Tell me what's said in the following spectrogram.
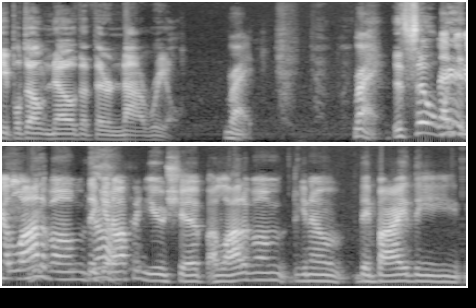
people don't know that they're not real. Right. Right. It's so I weird. think a lot of them they get Yeah. off a U ship. A lot of them, you know, they buy the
